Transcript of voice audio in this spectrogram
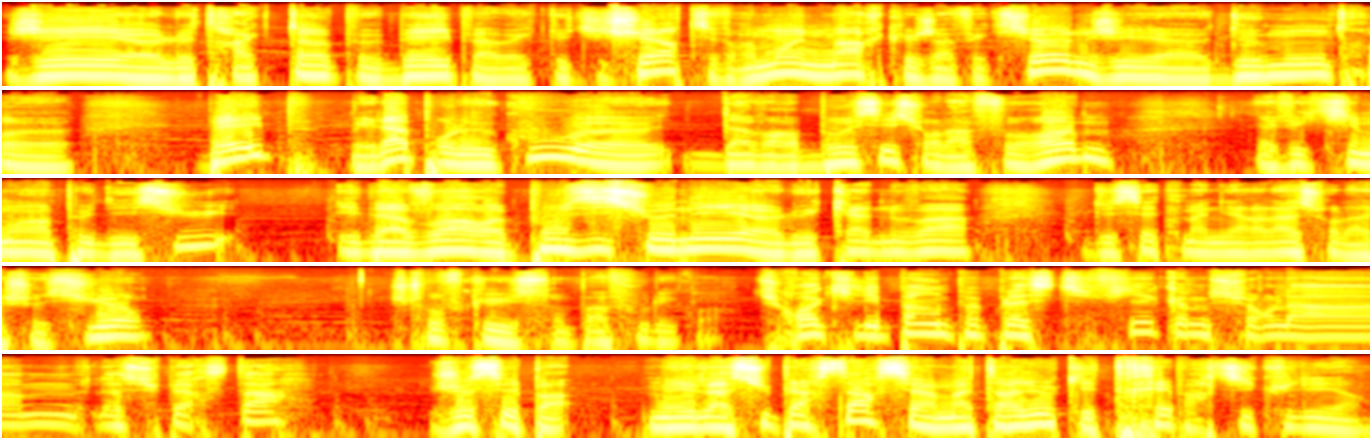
j'ai le Track Top Bape avec le t-shirt. C'est vraiment une marque que j'affectionne. J'ai euh, deux montres euh, Bape, mais là, pour le coup, euh, d'avoir bossé sur la forum, effectivement un peu déçu, et d'avoir positionné euh, le canevas de cette manière-là sur la chaussure, je trouve qu'ils sont pas foulés, quoi. Tu crois qu'il est pas un peu plastifié comme sur la, la superstar? Je sais pas. Mais la Superstar, c'est un matériau qui est très particulier. hein.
